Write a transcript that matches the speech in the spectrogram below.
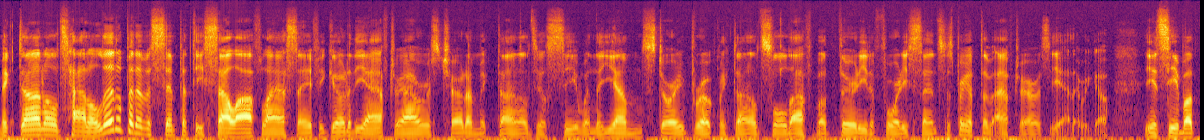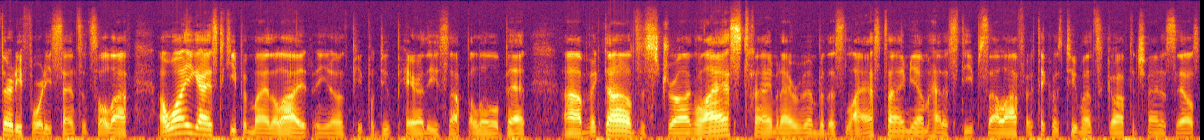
McDonald's had a little bit of a sympathy sell off last night. If you go to the after hours chart on McDonald's, you'll see when the Yum story broke, McDonald's sold off about 30 to 40 cents. Just bring up the after hours. Yeah, there we go. You can see about 30, 40 cents it sold off. I want you guys to keep in mind a lot, of, you know, people do pair these up a little bit. Uh, McDonald's is strong. Last time, and I remember this last time, Yum had a steep sell off. I think it was two months ago after China sales.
